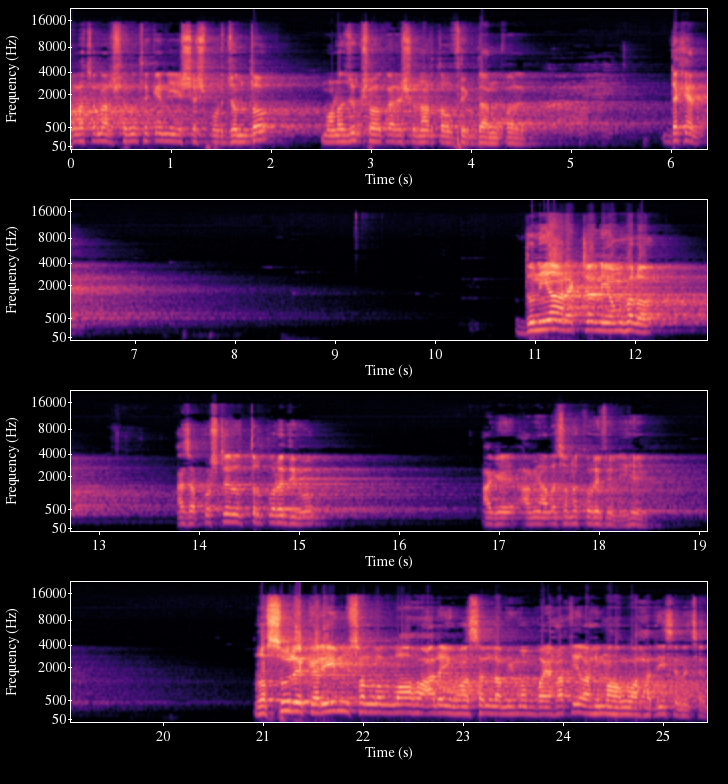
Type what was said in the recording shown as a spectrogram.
আলোচনার শুরু থেকে নিয়ে শেষ পর্যন্ত মনোযোগ সহকারে শোনার তৌফিক দান করেন। দেখেন, দুনিয়ার একটা নিয়ম হলো আচ্ছা প্রশ্নের উত্তর পরে দিব। আগে আমি আলোচনা করে ফেলি হ্যাঁ। রসুল করিম সাল্লাহ আলাই ওয়াসাল্লাম ইমাম বাইহাকি রাহিমাল্লাহ হাদিস এনেছেন।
